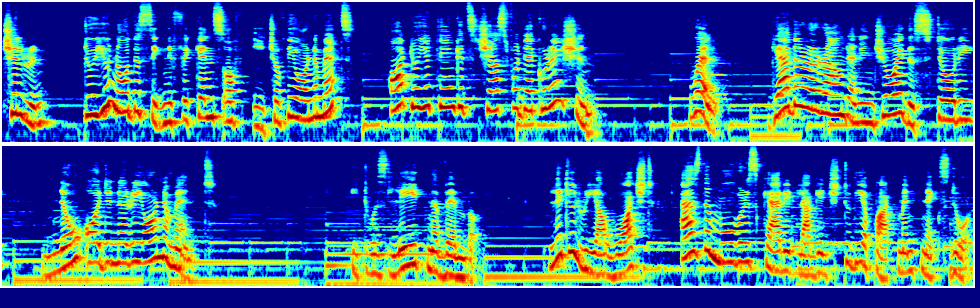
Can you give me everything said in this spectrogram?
Children, do you know the significance of each of the ornaments? Or do you think it's just for decoration? Well, gather around and enjoy the story No Ordinary Ornament. It was late November. Little Rhea watched as the movers carried luggage to the apartment next door.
